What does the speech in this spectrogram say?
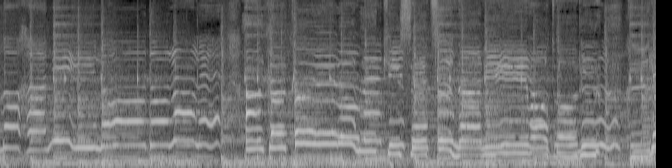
の葉に彩られ赤く色め季節何を取るくれ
